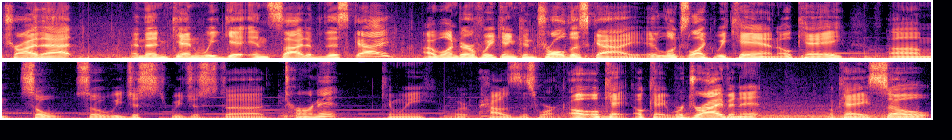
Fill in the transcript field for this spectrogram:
try that. And then can we get inside of this guy? I wonder if we can control this guy. It looks like we can. Okay. Um, so, so we just, we just, uh, turn it? Can we, how does this work? Oh, okay. Okay. We're driving it. Okay, so,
